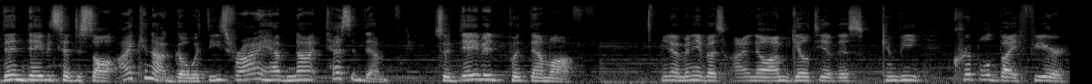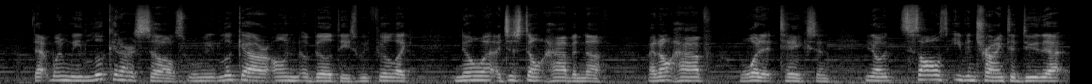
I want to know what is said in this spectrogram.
Then David said to Saul, I cannot go with these, for I have not tested them. So David put them off. You know, many of us, I know I'm guilty of this, can be crippled by fear that when we look at ourselves, when we look at our own abilities, we feel like, you know what, I just don't have enough. I don't have what it takes. And, you know, Saul's even trying to do that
